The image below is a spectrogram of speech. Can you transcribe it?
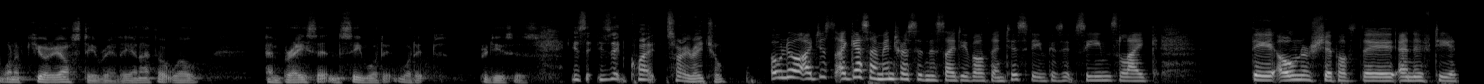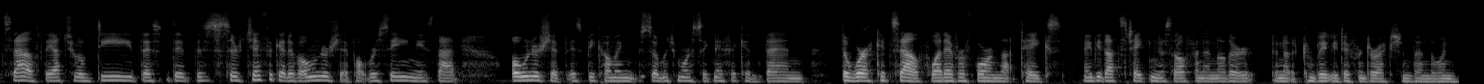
one of curiosity, really, and I thought, well, embrace it and see what it what it produces. Is, is it quite. Sorry, Rachel. Oh no, I just I guess I'm interested in this idea of authenticity because it seems like the ownership of the NFT itself, the actual deed, the, the the certificate of ownership. What we're seeing is that ownership is becoming so much more significant than the work itself, whatever form that takes. Maybe that's taking us off in another in a completely different direction than the one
